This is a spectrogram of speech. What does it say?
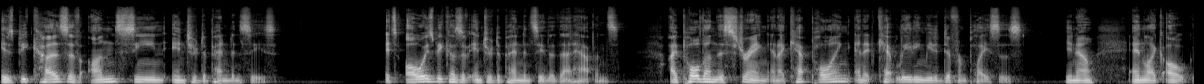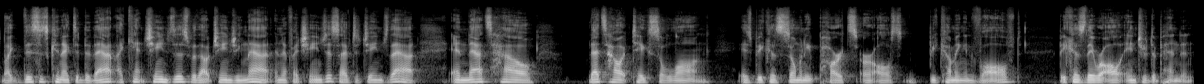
is because of unseen interdependencies. It's always because of interdependency that that happens. I pulled on this string and I kept pulling and it kept leading me to different places, you know? And like, oh, like this is connected to that. I can't change this without changing that. And if I change this, I have to change that. And that's how that's how it takes so long is because so many parts are all becoming involved because they were all interdependent.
